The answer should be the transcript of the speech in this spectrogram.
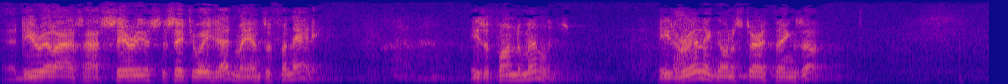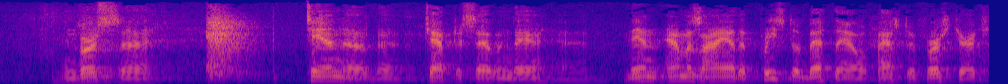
Uh, do you realize how serious the situation? That man's a fanatic. He's a fundamentalist. He's really going to stir things up. In verse uh, 10 of uh, chapter 7 there. Uh, then Amaziah, the priest of Bethel, pastor of First Church,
